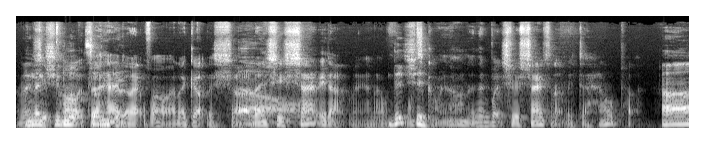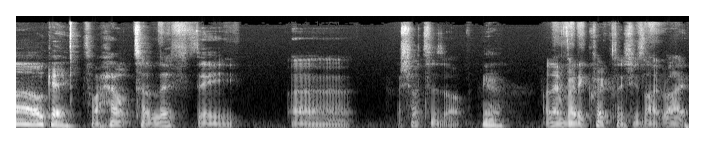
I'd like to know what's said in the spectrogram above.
And then, she, looked poked her head, and I, wow, and I got the shot. And then she shouted at me, and I, Did what's she? going on? And then, but she was shouting at me to help her. Ah, okay. So I helped her lift the uh, shutters up. Yeah. And then very quickly she's like, right,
